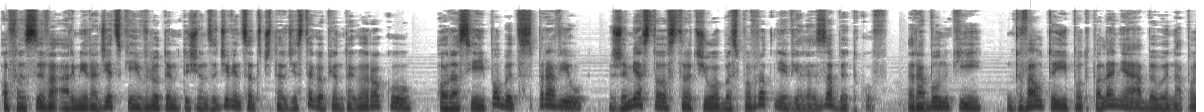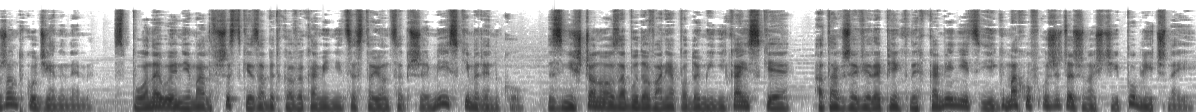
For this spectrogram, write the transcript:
Ofensywa Armii Radzieckiej w lutym 1945 roku oraz jej pobyt sprawił, że miasto straciło bezpowrotnie wiele zabytków. Rabunki, gwałty i podpalenia były na porządku dziennym. Spłonęły niemal wszystkie zabytkowe kamienice stojące przy miejskim rynku. Zniszczono zabudowania podominikańskie, a także wiele pięknych kamienic i gmachów użyteczności publicznej.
